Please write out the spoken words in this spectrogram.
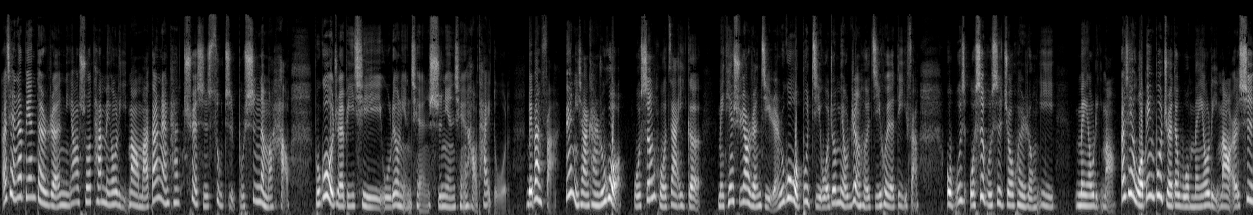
而且那边的人，你要说他没有礼貌吗？当然，他确实素质不是那么好。不过我觉得比起五六年前、十年前好太多了。没办法，因为你想想看，如果我生活在一个每天需要人挤人，如果我不挤，我就没有任何机会的地方，我不是我是不是就会容易没有礼貌？而且我并不觉得我没有礼貌，而是。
